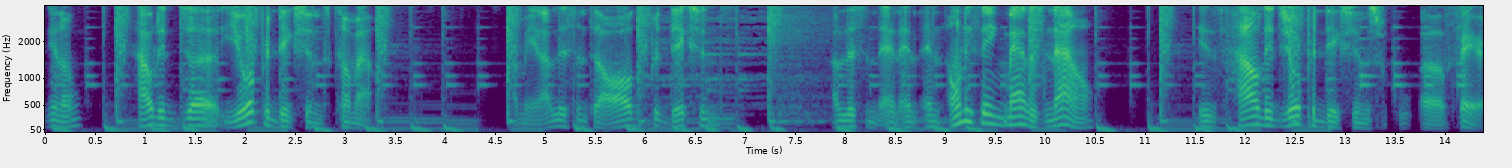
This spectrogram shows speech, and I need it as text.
you know, how did your predictions come out? I mean, I listened to all the predictions I listened, and, and and only thing matters now is how did your predictions uh, fare?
